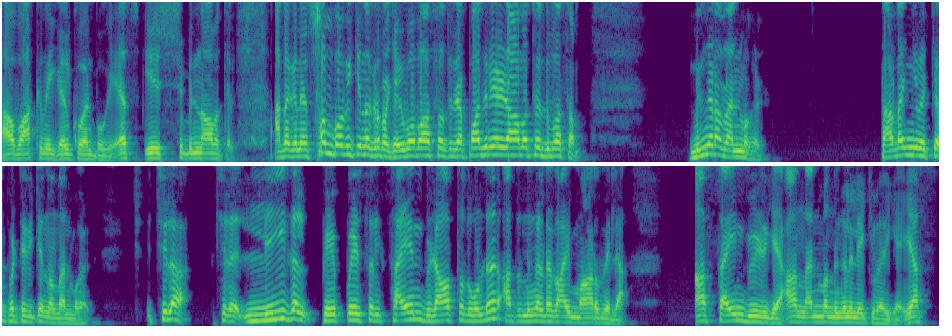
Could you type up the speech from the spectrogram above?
ആ വാക്ക് നീ കേൾക്കുവാൻ പോകുക യെസ് യേശുബിൻ നാമത്തിൽ. അതങ്ങനെ സംഭവിക്കുന്ന കൃപയ്ക്ക് ഉപവാസത്തിന്റെ പതിനേഴാമത്തെ ദിവസം നിങ്ങളുടെ നന്മകൾ തടഞ്ഞു വെക്കപ്പെട്ടിരിക്കുന്ന നന്മകൾ ചില ചില ലീഗൽ പേപ്പേഴ്സിൽ സൈൻ വിടാത്തത് കൊണ്ട് അത് നിങ്ങളുടേതായി മാറുന്നില്ല. ആ സൈൻ വീഴുക ആ നന്മ നിങ്ങളിലേക്ക് വരിക. യെസ്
